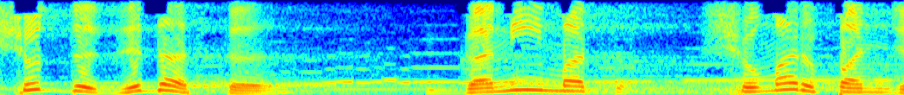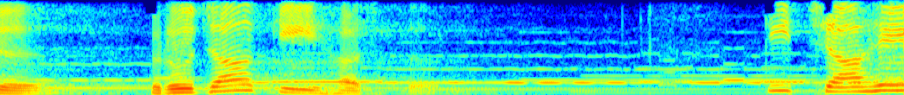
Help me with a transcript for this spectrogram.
शुद्ध जिदस्त, गनीमत शुमर पंज, रुजा की हस्त। कि चाहे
